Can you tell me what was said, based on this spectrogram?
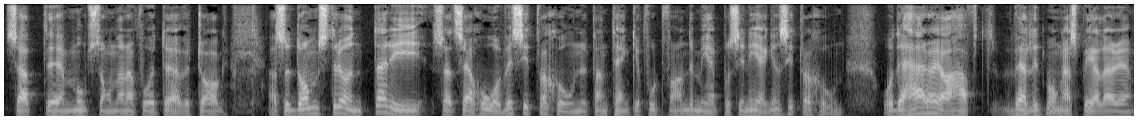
så att eh, motståndarna får ett övertag. Alltså de struntar i så att säga HVs situation utan tänker fortfarande mer på sin egen situation. Och det här har jag haft väldigt många spelare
